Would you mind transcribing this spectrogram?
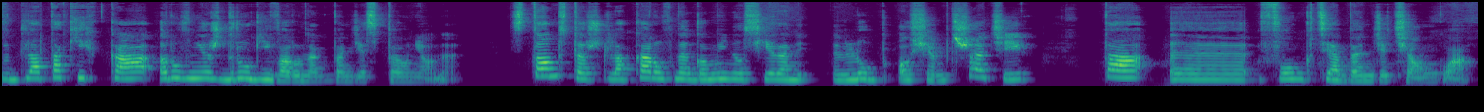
dla takich k również drugi warunek będzie spełniony. Stąd też dla k równego minus 1 lub 8 trzecich ta y, funkcja będzie ciągła.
